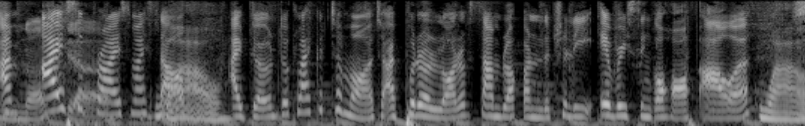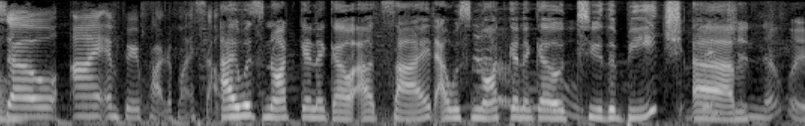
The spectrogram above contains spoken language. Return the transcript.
i'm not, i yeah. surprised myself Wow. i don't look like a tomato i put a lot of sunblock on literally every single half hour Wow. so i am very proud of myself I was not gonna go outside. I was not gonna go to the beach. Um, nowhere.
